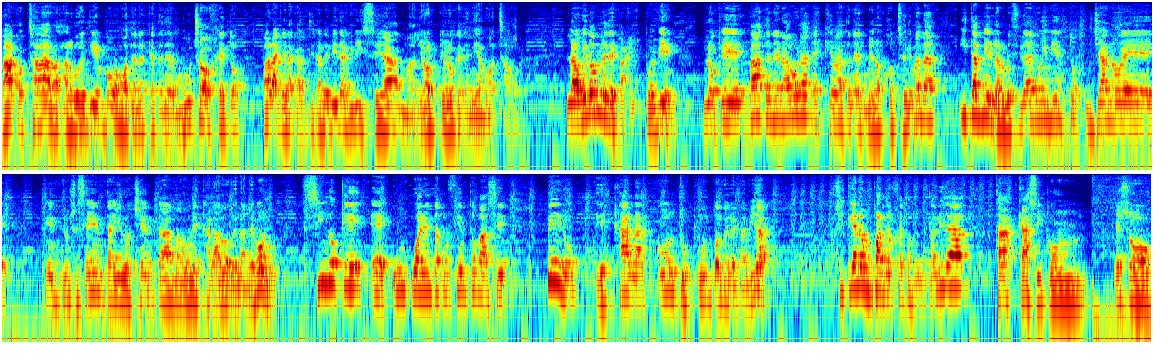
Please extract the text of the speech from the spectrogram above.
va a costar algo de tiempo, vamos a tener que tener muchos objetos para que la cantidad de vida gris sea mayor que lo que teníamos hasta ahora. La W de país, pues bien, lo que va a tener ahora es que va a tener menos coste de maná y también la velocidad de movimiento ya no es entre un 60 y un 80 más un escalado de la de bonus, sino que es un 40% base, pero escala con tus puntos de letalidad. Si tienes un par de objetos de letalidad, estás casi con esos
